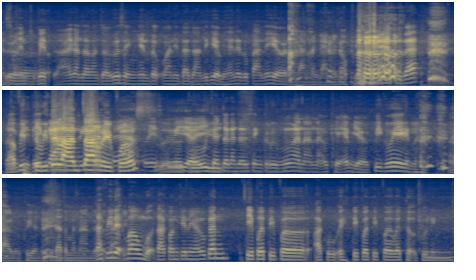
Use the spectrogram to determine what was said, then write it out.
Selain Ya. duit, ae kanca-kancaku sing entuk wanita cantik ya biasanya rupane ya ora ganteng-ganteng opo. Terus ah, Tapi duitnya lancar ya, Bos. Wis kuwi ya kuwi. iki kanca-kanca sing krungu anak-anak UGM ya kuwi kuwi kan. Ora lho guyon kita temenan. Tapi nek mau mbok takon kene aku kan tipe-tipe aku eh tipe-tipe wedok kuning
